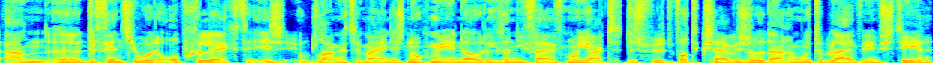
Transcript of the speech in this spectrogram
aan uh, Defensie worden opgelegd, is op lange termijn is nog meer nodig dan die 5 miljard. Dus wat ik zei, we zullen daarin moeten blijven investeren.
